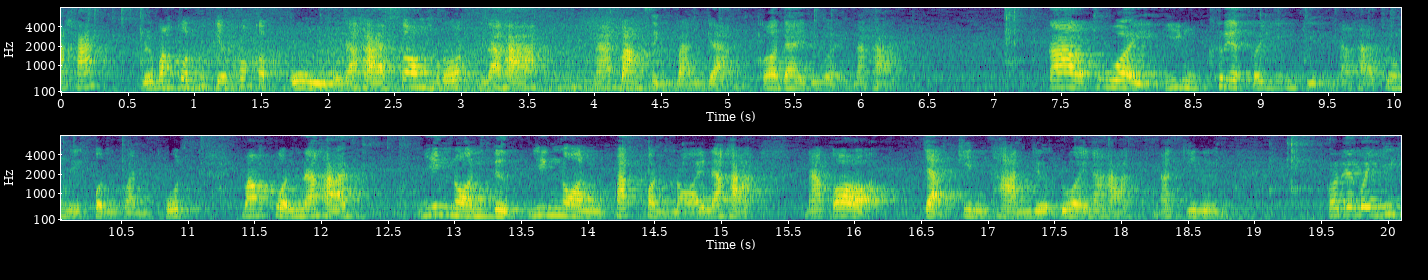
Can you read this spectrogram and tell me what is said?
นะคะ หรือบางคนก็เกี่ยวข้องกับอู่นะคะ ซ่อมรถนะคะนะบางสิ่งบางอย่างก็ได้ด้วยนะคะก้าวถ้วยยิ่งเครียดก็ยิ่งกินนะคะ ช่วงนี้คนวันพุธ บางคนนะคะ ยิ่งนอนดึกยิ่งนอนพักผ่อนน้อยนะคะนะก็จะกินทานเยอะด้วยนะคะนะกินก็เรียกว่ายิ่ง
